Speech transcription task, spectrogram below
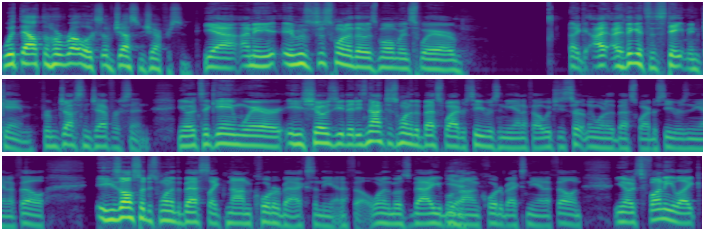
without the heroics of Justin Jefferson. yeah i mean it was just one of those moments where like I, I think it's a statement game from justin jefferson you know it's a game where he shows you that he's not just one of the best wide receivers in the nfl which he's certainly one of the best wide receivers in the nfl he's also just one of the best like non-quarterbacks in the nfl one of the most valuable Yeah. non-quarterbacks in the nfl and you know it's funny like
